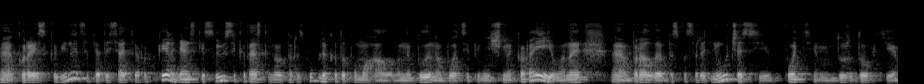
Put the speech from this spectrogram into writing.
е, Корейської війни, це 50-ті роки, радянський Союз і Китайська Народна Республіка допомагали. Вони були на боці Північної Кореї. Вони е, брали безпосередню участь, і потім дуже довгі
